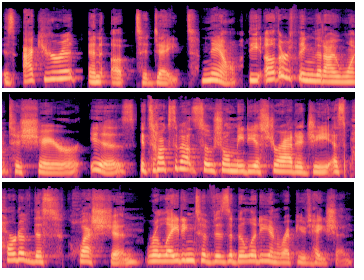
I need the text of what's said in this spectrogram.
is accurate and up to date. Now, the other thing that I want to share is it talks about social media strategy as part of this question relating to visibility and reputation.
